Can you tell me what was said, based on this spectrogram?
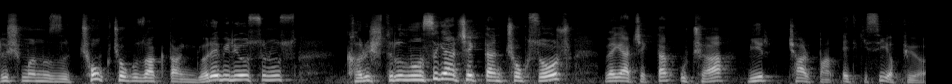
Düşmanınızı çok çok uzaktan görebiliyorsunuz. Karıştırılması gerçekten çok zor ve gerçekten uçağa bir çarpan etkisi yapıyor.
